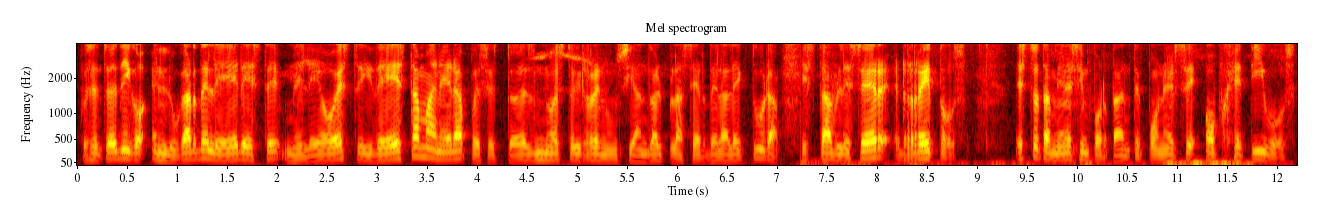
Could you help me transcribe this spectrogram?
pues entonces digo, en lugar de leer este, me leo este. Y de esta manera, pues entonces no estoy renunciando al placer de la lectura. Establecer retos. Esto también es importante, ponerse objetivos.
